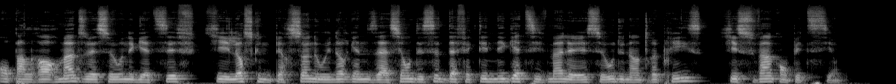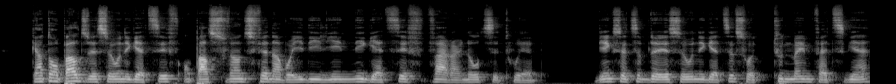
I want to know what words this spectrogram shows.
On parle rarement du SEO négatif, qui est lorsqu'une personne ou une organisation décide d'affecter négativement le SEO d'une entreprise, qui est souvent en compétition. Quand on parle du SEO négatif, on parle souvent du fait d'envoyer des liens négatifs vers un autre site web. Bien que ce type de SEO négatif soit tout de même fatigant,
